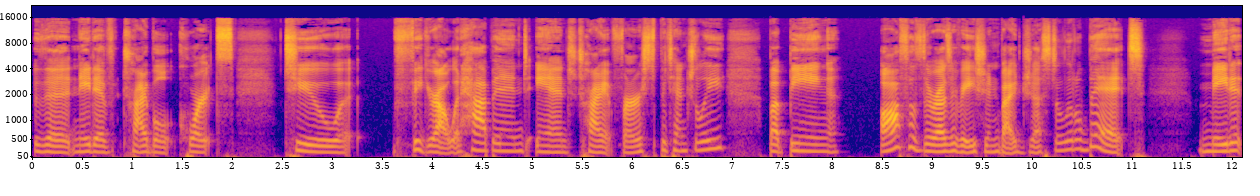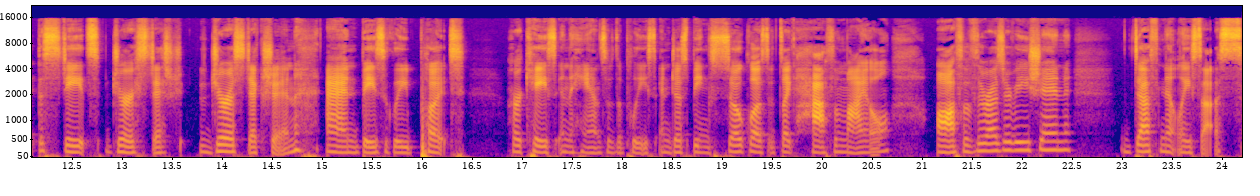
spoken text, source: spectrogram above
the native tribal courts to figure out what happened and try it first potentially. But being off of the reservation by just a little bit made it the state's jurisdic- jurisdiction and basically put her case in the hands of the police. And just being so close it's like half a mile off of the reservation definitely sus.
